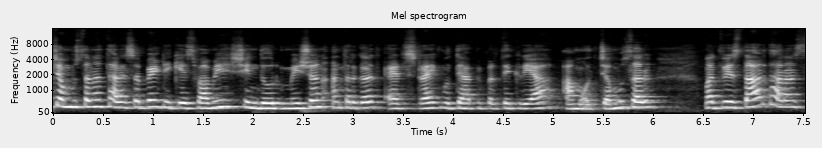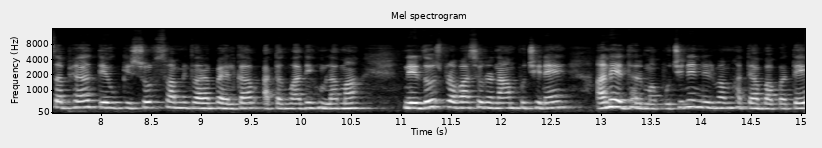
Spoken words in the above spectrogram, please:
ચંબુસરના ધારાસભ્ય ડીકે સ્વામી સિંદૂર મિશન અંતર્ગત એર સ્ટ્રાઇક મુદ્દે આપી પ્રતિક્રિયા આમોદ ચંબુસર મતવિસ્તાર ધારાસભ્ય દેવ કિશોર સ્વામી દ્વારા પહેલગામ આતંકવાદી હુમલામાં નિર્દોષ પ્રવાસીઓના નામ પૂછીને અને ધર્મ પૂછીને નિર્મમ હત્યા બાબતે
